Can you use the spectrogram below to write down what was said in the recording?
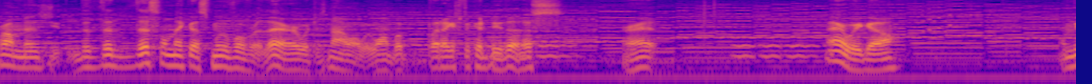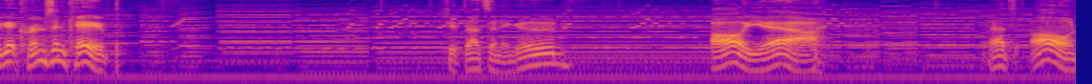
Problem is, the, the, this will make us move over there, which is not what we want, but, but I guess we could do this. Right? There we go. And we get Crimson Cape. See if that's any good. Oh, yeah. That's... Oh,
